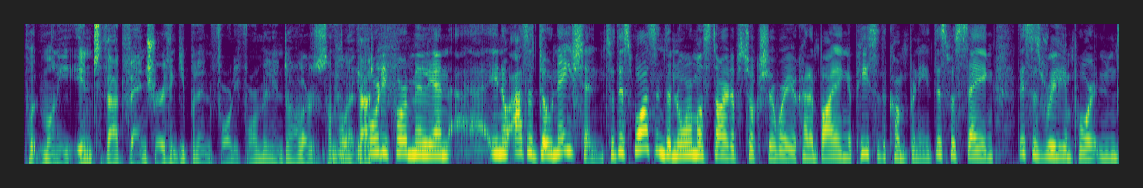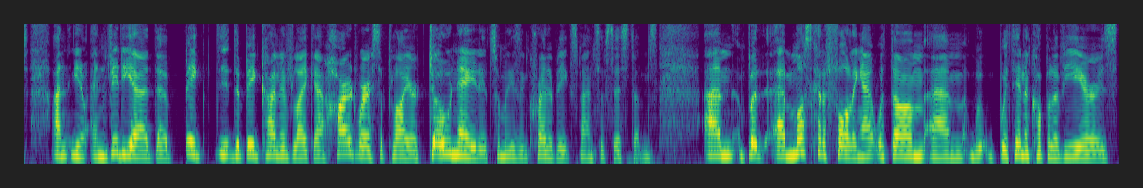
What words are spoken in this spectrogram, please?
put money into that venture. I think he put in $44 million or something like that. 44 million, uh, you know, as a donation. So this wasn't the normal startup structure where you're kind of buying a piece of the company. This was saying this is really important, and you know, Nvidia, the big, the big kind of like a hardware supplier, donated some of these incredibly expensive systems. Um, but uh, Musk had a falling out with them um, w- within a couple of years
